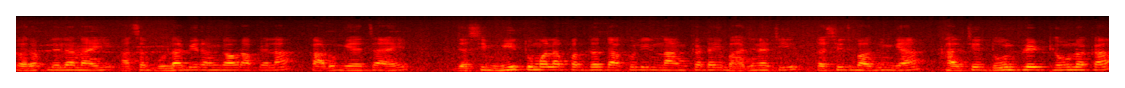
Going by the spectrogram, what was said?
करपलेला नाही. असं गुलाबी रंगावर आपल्याला काढून घ्यायचं आहे. जशी मी तुम्हाला पद्धत दाखवली नानकटाई भाजण्याची तशीच भाजून घ्या. खालचे दोन प्लेट ठेवू नका.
